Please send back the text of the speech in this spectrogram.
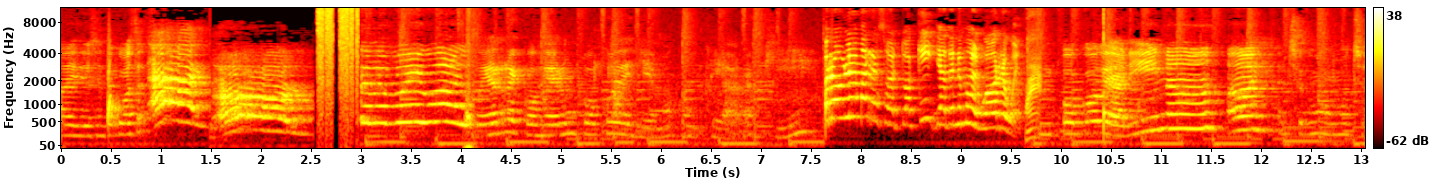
Ay, Dios, siento que va a ser... ¡Ay! ¡Ay! Se me fue igual. Voy a recoger un poco de yema con clara aquí. El huevo revuelto. Un poco de harina. Ay, eché como mucha.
